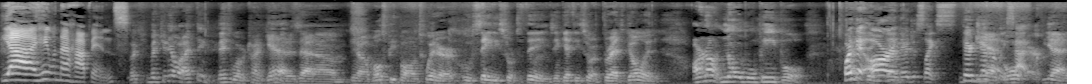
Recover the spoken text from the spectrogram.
Yeah, I hate when that happens. But, but you know what I think basically what we're trying to get at is that um, you know most people on Twitter who say these sorts of things and get these sort of threads going are not normal people. Or they are, and they're just like they're generally yeah, or, sadder. Yeah,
